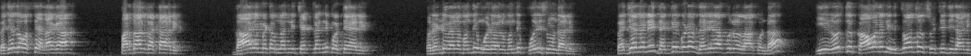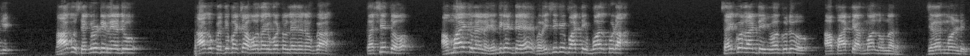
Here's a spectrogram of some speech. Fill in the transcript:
ప్రజల్లో వస్తే ఎలాగా? పరదాలు కట్టాలి. దారి ఎమ్మట ఉన్నన్ని చెట్లన్నీ కొట్టేయాలి. రెండు వేల మంది మూడు వేల మంది పోలీసులు ఉండాలి. ప్రజలని దగ్గర కూడా దరిదాపుల్లో రాకుండా ఈ రోజు కావాలని విధ్వంసం సృష్టించడానికి నాకు సెక్యూరిటీ లేదు నాకు ప్రతిపక్ష హోదా ఇవ్వటం లేదని ఒక కసితో అమాయకులైన ఎందుకంటే వైసీపీ పార్టీ ఇవ్వాలి కూడా. సైకో లాంటి యువకులు ఆ పార్టీ అభిమానులు ఉన్నారు జగన్మోహన్ రెడ్డి.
